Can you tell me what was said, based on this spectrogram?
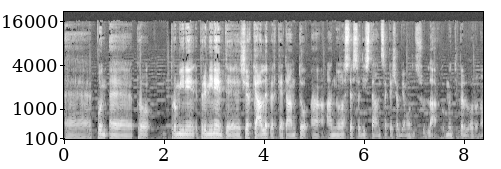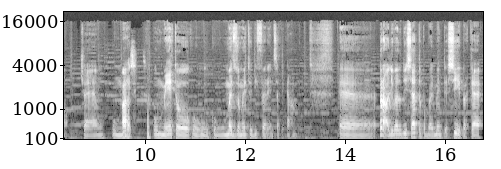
eh, pon- eh, pro- preminente cercarle perché tanto uh, hanno la stessa distanza che abbiamo sull'arco, mentre per loro no, c'è un, un, me- un metro, un, un, mezzo metro di differenza che cambia. Eh, però a livello di set probabilmente sì, perché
